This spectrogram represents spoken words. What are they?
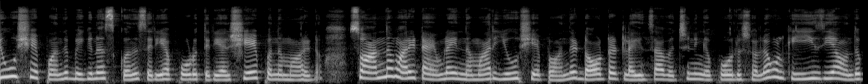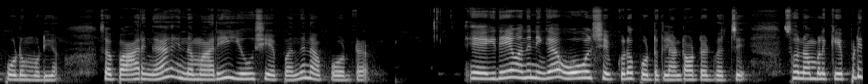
யூ ஷேப் வந்து பிகினர்ஸ்க்கு வந்து சரியாக போட தெரியாது. ஷேப் வந்து மாறிடும். ஸோ அந்த மாதிரி டைமில் இந்த மாதிரி யூ ஷேப்பை வந்து டாட்டட் லைன்ஸாக வச்சு நீங்கள் போட சொல்ல உங்களுக்கு ஈஸியாக வந்து போட முடியும். ஸோ பாருங்கள் இந்த மாதிரி யூ ஷேப் வந்து நான் போடுறேன். இதே வந்து நீங்கள் ஓவல் ஷேப் கூட போட்டுக்கலாம் டாட்டட் வச்சு. ஸோ நம்மளுக்கு எப்படி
